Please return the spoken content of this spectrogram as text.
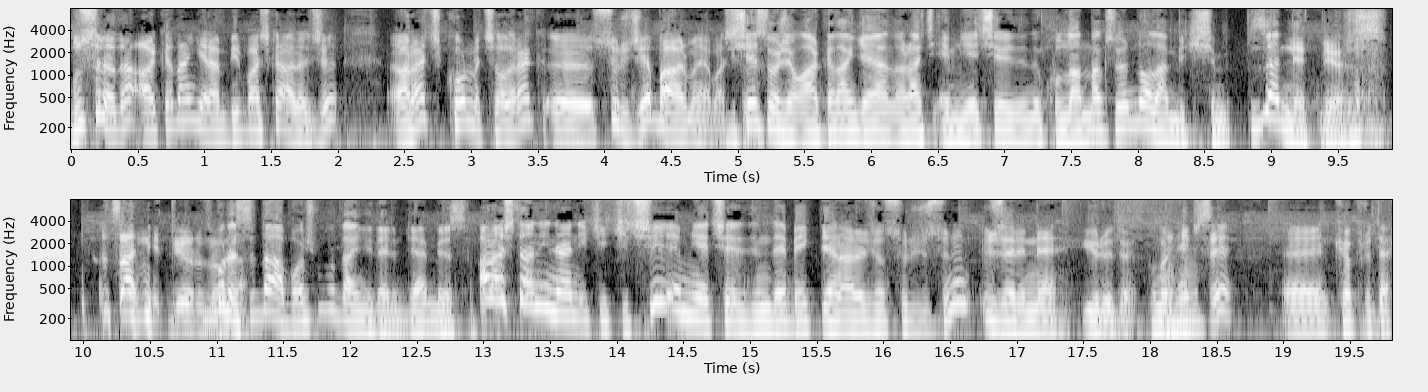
Bu sırada arkadan gelen bir başka aracı araç korna çalarak e, sürücüye bağırmaya başladı. Bir şey soracağım arkadan gelen araç emniyet şeridini kullanmak zorunda olan bir kişi mi? Zannetmiyoruz. zannediyoruz orada. Burası daha boş buradan gidelim diyen birisi. Araçtan inen iki kişi emniyet şeridinde bekleyen aracın sürücüsünün üzerine yürüdü. Bunların hepsi e, köprüde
